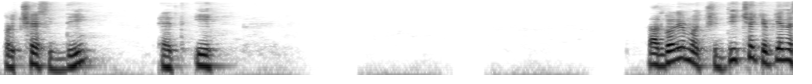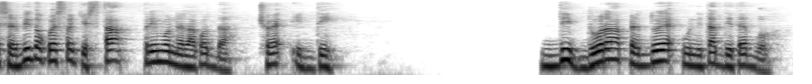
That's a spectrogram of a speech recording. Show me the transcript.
Processi D ed I. L'algoritmo ci dice che viene servito questo che sta primo nella coda, cioè il D. D dura per due unità di tempo,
